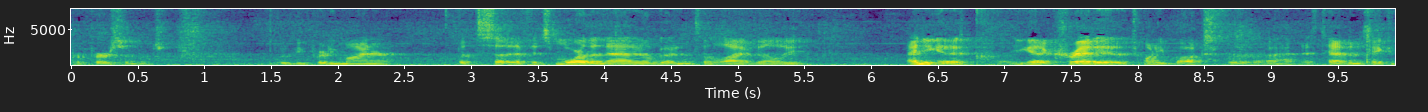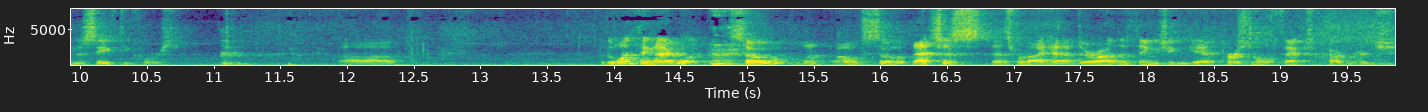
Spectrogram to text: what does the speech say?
per person which would be pretty minor. But if it's more than that it'll go into the liability and you get a you get a credit of 20 bucks for uh, having taken the safety course uh, but the one thing I real so what, oh so that's just that's what I have. There are other things you can get: personal effects coverage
